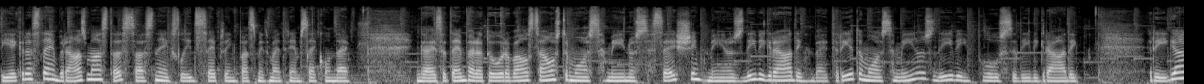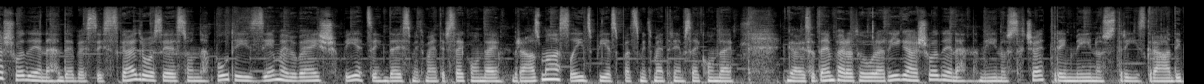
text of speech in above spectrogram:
piekrastē brāzmā dienās tas sasniegs līdz 17 metriem sekundē. Gaisa temperatūra valsts austrumos - mīnus 6, mīnus 2 grādi, bet rietumos - mīnus 2, plus 2 grādi. Rīgā šodien debesis skaidrosies un pūtīs ziemeļu vējš 5-10 m2, brāzmās līdz 15 m2. Gaisa temperatūra Rīgā šodien - mīnus 4, mīnus 3 grādi,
